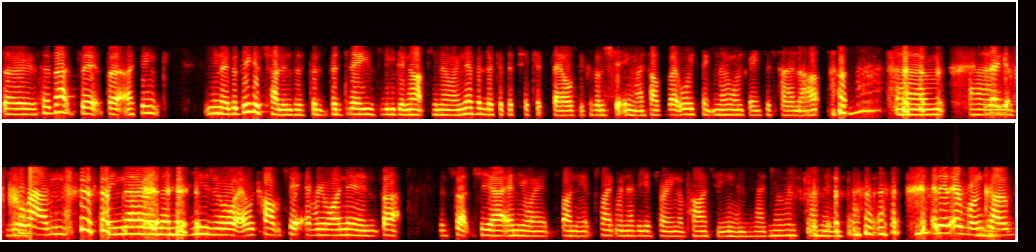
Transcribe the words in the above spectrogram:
So so that's it. But I think you know the biggest challenge is the the days leading up. You know, I never look at the ticket sales because I'm shitting myself. Because I always think no one's going to turn up. um, then and, it gets yeah. crammed. I know, and then as usual, we can't fit everyone in. But it's such yeah. Anyway, it's funny. It's like whenever you're throwing a party and you're like, no one's coming. and then everyone comes.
